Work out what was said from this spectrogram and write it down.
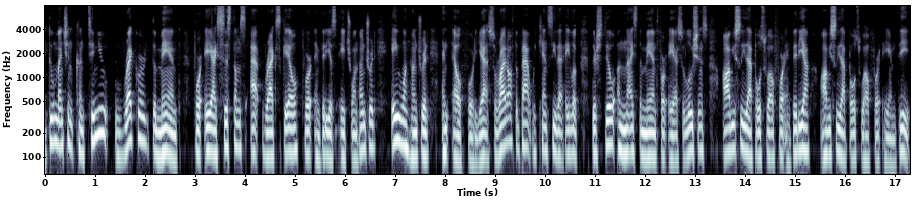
do mention continue record demand for AI systems at rack scale for NVIDIA's H100, A100, and L40S. So right off the bat, we can see that, hey, look, there's still a nice demand for AI solutions. Obviously, that bodes well for NVIDIA. Obviously, that bodes well for AMD.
